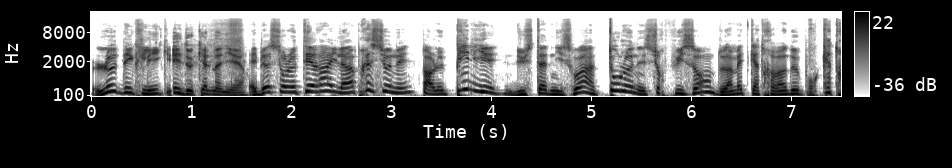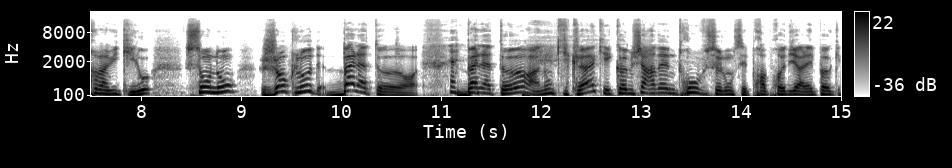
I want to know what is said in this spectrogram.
le déclic. Et de quelle manière? Et bien sur le terrain, il est impressionné par le pilier du stade niçois, un Toulonnais surpuissant de 1m82 pour 88 kg. Son nom, Jean-Claude Ballator. Ballator, un nom qui claque, et comme Chardin trouve, selon ses propres dires à l'époque,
